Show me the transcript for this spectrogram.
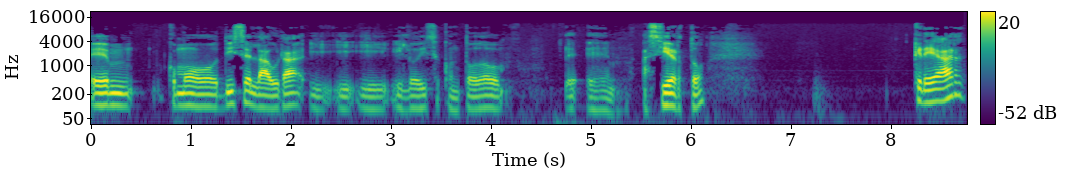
Em, como dice Laura, y, y- y- y lo dice con todo eh, eh, acierto, crear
